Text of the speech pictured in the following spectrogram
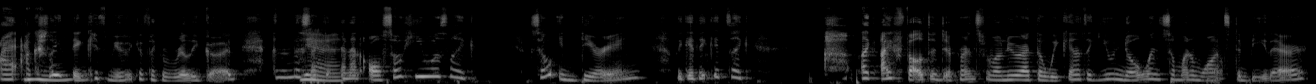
I actually Mhm. think his music is like really good. And then the second and then also he was like so endearing. Like I think it's like like I felt a difference from when we were at the Weeknd. It's like you know when someone wants to be there.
